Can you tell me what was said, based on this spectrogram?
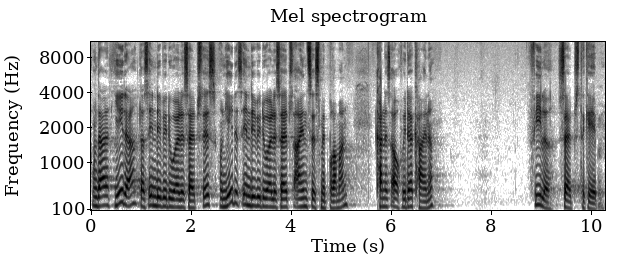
Und da jeder das individuelle Selbst ist und jedes individuelle Selbst eins ist mit Brahman, kann es auch wieder keine viele Selbste geben.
